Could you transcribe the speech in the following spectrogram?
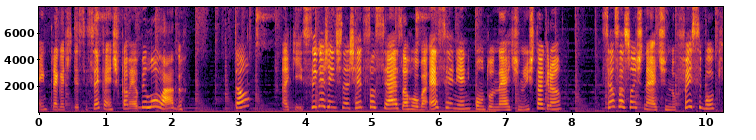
entrega de TCC, que a gente fica meio bilolado. Então, aqui, siga a gente nas redes sociais, arroba snn.nerd no Instagram, SensaçõesNet no Facebook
